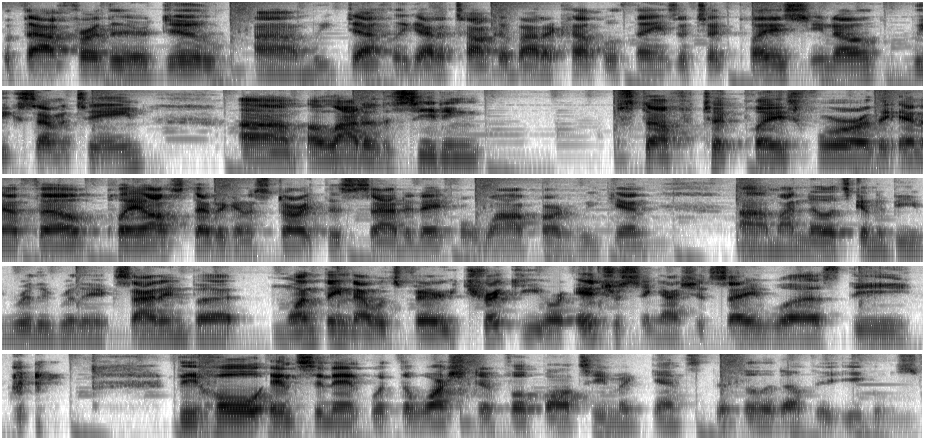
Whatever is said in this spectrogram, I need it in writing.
without further ado, um, we definitely got to talk about a couple of things that took place. You know, week 17, um, a lot of the seeding stuff took place for the NFL playoffs that are going to start this Saturday for Wild Card Weekend. Um, I know it's going to be really, really exciting. But one thing that was very tricky or interesting, I should say, was the the whole incident with the Washington football team against the Philadelphia Eagles.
